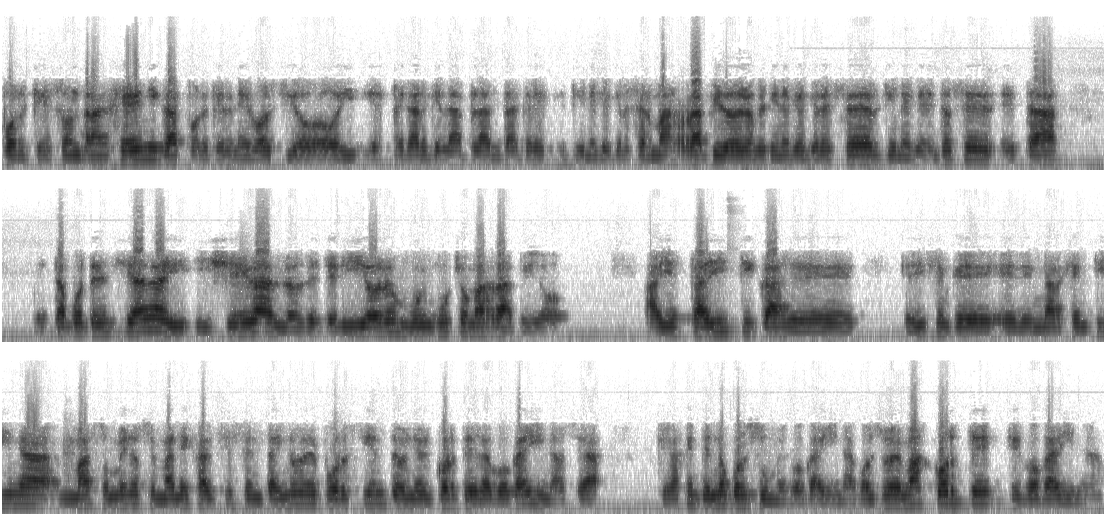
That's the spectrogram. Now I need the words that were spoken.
Porque son transgénicas, porque el negocio hoy, esperar que la planta crezca, tiene que crecer más rápido de lo que tiene que crecer, tiene que entonces está está potenciada y, y llegan los deterioros muy mucho más rápido. Hay estadísticas de, que dicen que en Argentina más o menos se maneja el 69% en el corte de la cocaína, o sea, que la gente no consume cocaína, consume más corte que cocaína.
